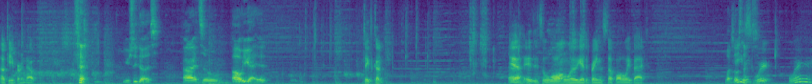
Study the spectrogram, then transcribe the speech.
Okay, burned out. Usually does. Alright, so. Oh, you got hit. Take the gun. Yeah, it, it's a long way. You have to bring the stuff all the way back. What, those Jeez, things? where, where?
